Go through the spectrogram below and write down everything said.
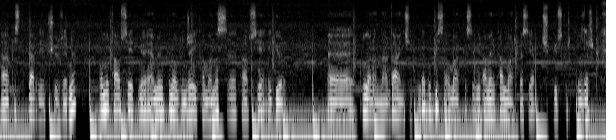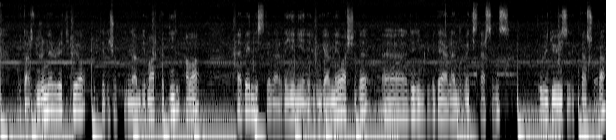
Ha, pislikler de yapışıyor üzerine. Onu tavsiye etmiyor. Yani mümkün olduğunca yıkamanızı tavsiye ediyorum. Ee, kullananlar da aynı şekilde. Bu Bissell markası bir Amerikan markası. Yaklaşık 140 yıldır bu tarz ürünler üretiliyor. Türkiye'de çok bilinen bir marka değil ama e, belli sitelerde yeni yeni ürün gelmeye başladı. Ee, dediğim gibi değerlendirmek isterseniz bu videoyu izledikten sonra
